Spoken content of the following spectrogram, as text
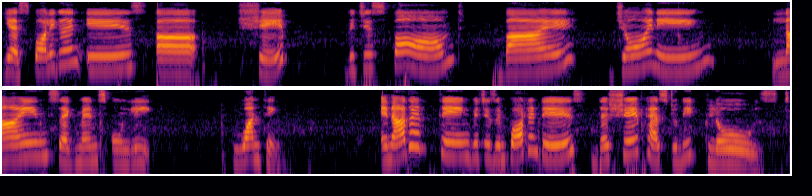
Yes, polygon is a shape which is formed by joining line segments only one thing. Another thing which is important is the shape has to be closed.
